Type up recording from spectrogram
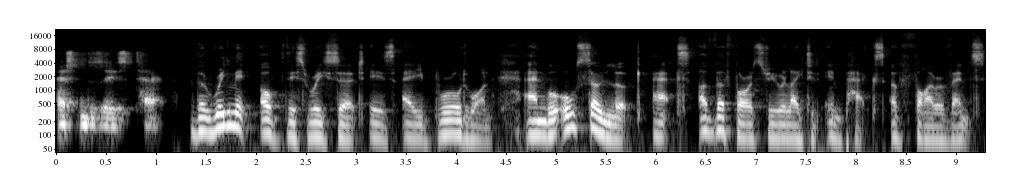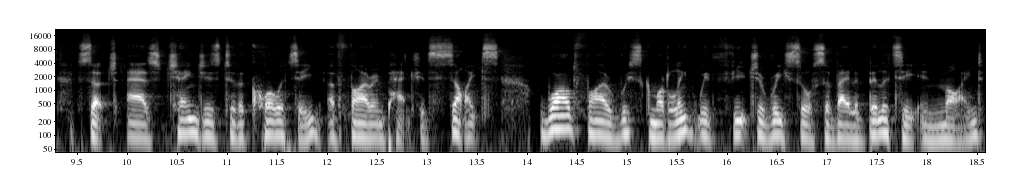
pest and disease attack. The remit of this research is a broad one and will also look at other forestry related impacts of fire events, such as changes to the quality of fire impacted sites, wildfire risk modelling with future resource availability in mind,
